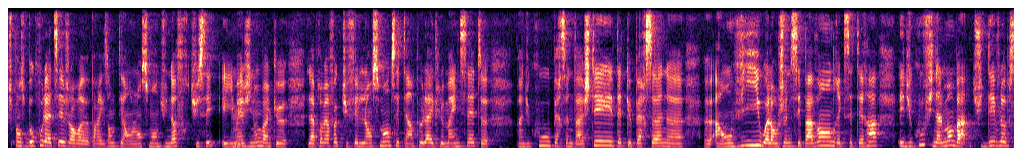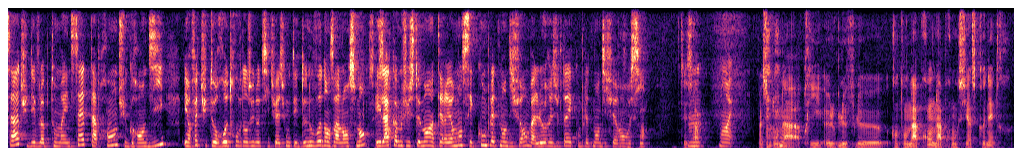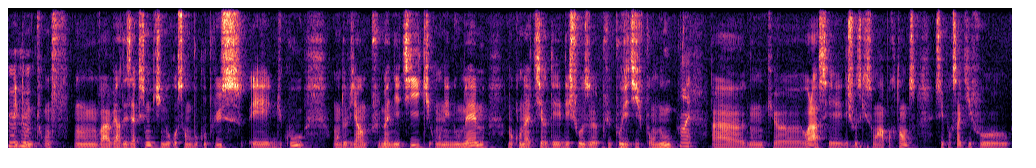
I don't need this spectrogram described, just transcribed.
Je pense beaucoup là, tu sais, genre euh, par exemple, tu es en lancement d'une offre, tu sais, et imaginons ben, que la première fois que tu fais le lancement, tu un peu là avec le mindset, euh, ben, du coup, personne va acheter, peut-être que personne euh, euh, a envie, ou alors je ne sais pas vendre, etc. Et du coup, finalement, ben, tu développes ça, tu développes ton mindset, tu apprends, tu grandis, et en fait, tu te retrouves dans une autre situation où tu es de nouveau dans un lancement, et là, comme justement, intérieurement, c'est complètement différent, ben, le résultat est complètement différent aussi. C'est ça. Mm, ouais. Parce qu'on a appris, euh, le, le- quand on apprend, on apprend aussi à se connaître. Et Mhm. donc, on, on va vers des actions qui nous ressemblent beaucoup plus. Et du coup, on devient plus magnétique, on est nous-mêmes. Donc, on attire des, des choses plus positives pour nous. Ouais. Euh, donc, euh, voilà, c'est des choses qui sont importantes. C'est pour ça qu'il faut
